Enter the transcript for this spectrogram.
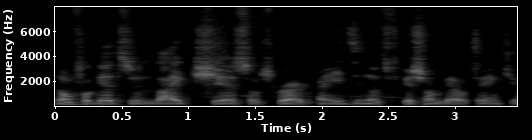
Don't forget to like, share, subscribe, and hit the notification bell. Thank you.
